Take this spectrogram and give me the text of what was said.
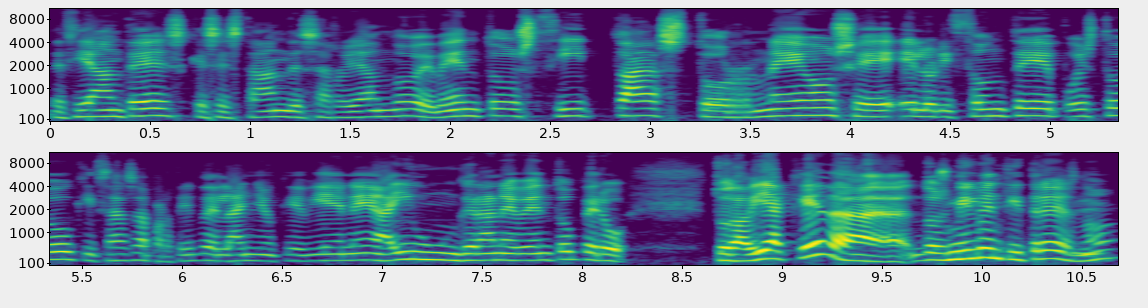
Decía antes que se están desarrollando eventos, citas, torneos, eh, el horizonte puesto quizás a partir del año que viene. Hay un gran evento, pero todavía queda, 2023, ¿no?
